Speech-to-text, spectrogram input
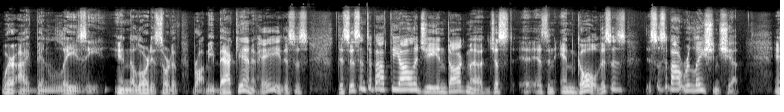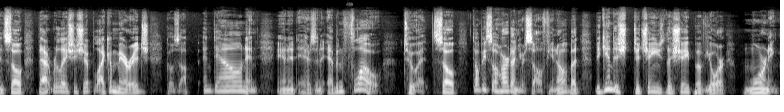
where I've been lazy, and the Lord has sort of brought me back in. Of hey, this is this isn't about theology and dogma just as an end goal. This is this is about relationship. And so that relationship, like a marriage, goes up and down and, and it has an ebb and flow to it. So don't be so hard on yourself, you know, but begin to, sh- to change the shape of your morning.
